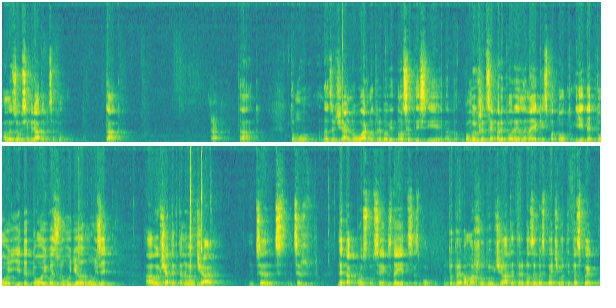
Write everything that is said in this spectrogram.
але зовсім рядом це було. Так? Так. Так. Тому надзвичайно уважно треба відноситись, і, бо ми вже це перетворили на якийсь поток. Їде той, їде той, везуть, грузять, а вивчати хто не вивчає. Це, це, це ж не так просто все, як здається збоку. Тобто треба маршрут вивчати, треба забезпечувати безпеку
